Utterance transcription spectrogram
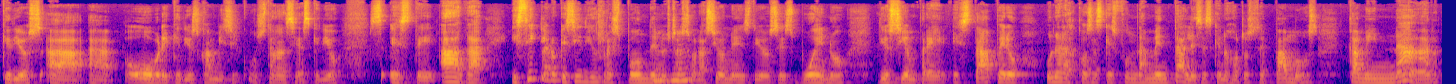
que Dios ah, obre, que Dios cambie circunstancias, que Dios este, haga. Y sí, claro que sí, Dios responde nuestras oraciones, Dios es bueno, Dios siempre está, pero una de las cosas que es fundamentales es que nosotros sepamos caminar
